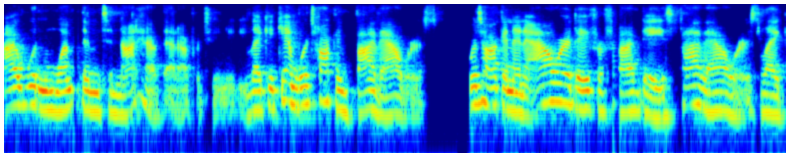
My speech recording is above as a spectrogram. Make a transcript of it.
I wouldn't want them to not have that opportunity. Like again, we're talking five hours. We're talking an hour a day for five days, five hours, like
